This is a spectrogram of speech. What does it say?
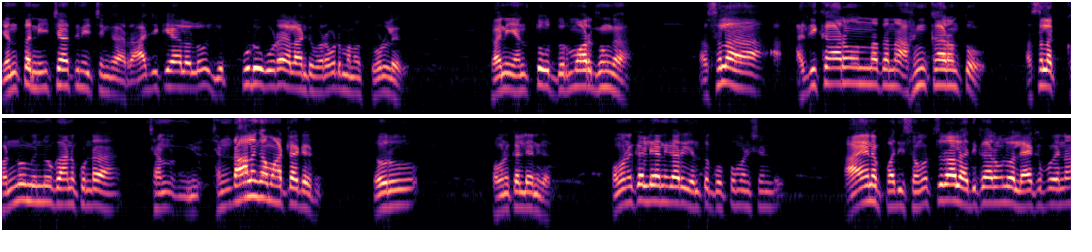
ఎంత నీచాతి నీచంగా రాజకీయాలలో ఎప్పుడూ కూడా అలాంటి వరవడు మనం చూడలేదు. కానీ ఎంతో దుర్మార్గంగా అసలు అధికారం ఉన్నదన్న అహంకారంతో అసలు కన్ను మిన్ను కానకుండా చండాలంగా మాట్లాడాడు ఎవరు? పవన్ కళ్యాణ్ గారు. పవన్ కళ్యాణ్ గారు ఎంత గొప్ప మనిషి అండి. ఆయన పది సంవత్సరాలు అధికారంలో లేకపోయినా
